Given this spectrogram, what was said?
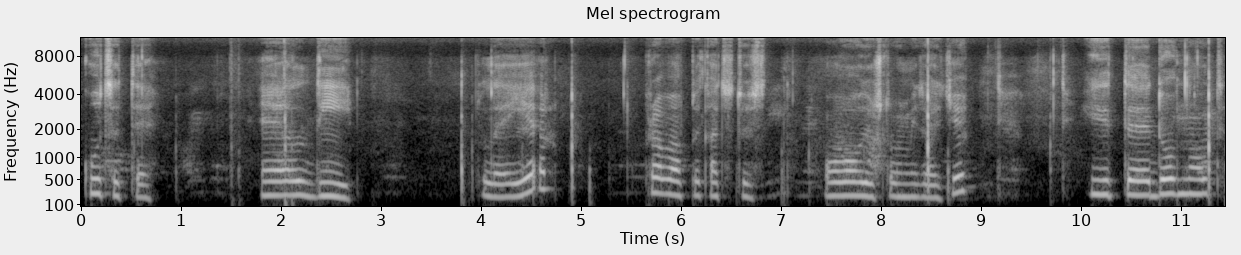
kucate LD Player, prva aplikacija, to je ovo ovdje što vam izađe idete download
